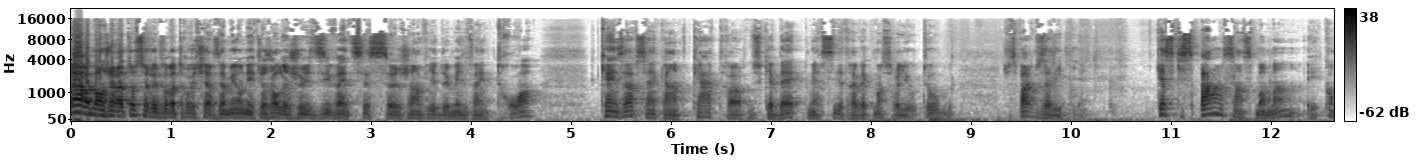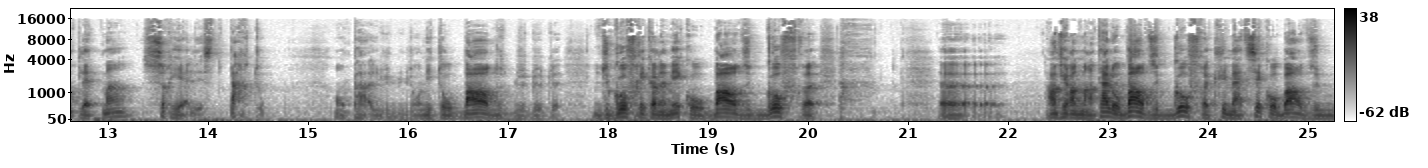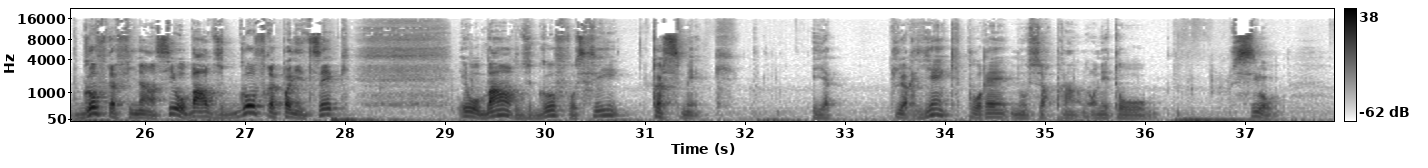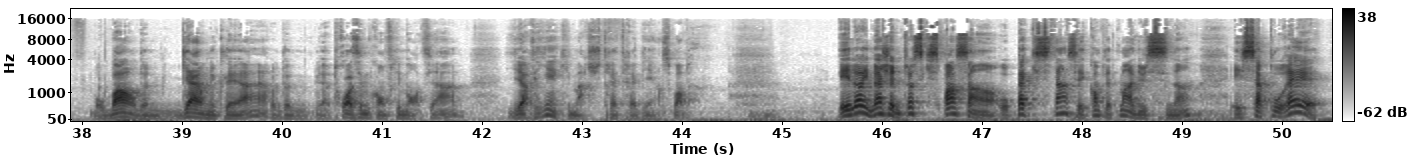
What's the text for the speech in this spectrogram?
Alors, bonjour à tous, heureux de vous retrouver, chers amis. On est toujours le jeudi 26 janvier 2023, 15h54, heure du Québec. Merci d'être avec moi sur YouTube. J'espère que vous allez bien. Qu'est-ce qui se passe en ce moment est complètement surréaliste, partout. On, parle, on est au bord du, gouffre économique, au bord du gouffre euh, environnemental, au bord du gouffre climatique, au bord du gouffre financier, au bord du gouffre politique et au bord du gouffre aussi cosmique. Il n'y a plus rien qui pourrait nous surprendre. On est au, aussi au, bord d'une guerre nucléaire, d'un troisième conflit mondial. Il n'y a rien qui marche très très bien en ce moment. Et là, imagine-toi ce qui se passe au Pakistan, c'est complètement hallucinant. Et ça pourrait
